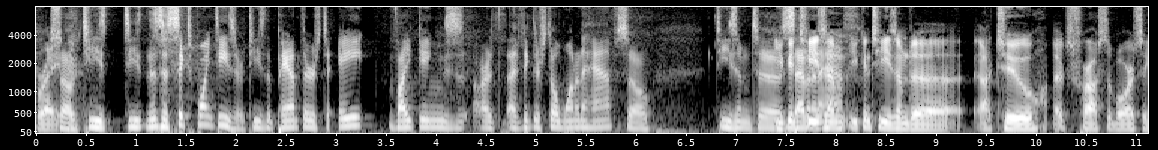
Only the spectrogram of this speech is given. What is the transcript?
Right. So tease, tease. This is a six point teaser. Tease the Panthers to eight. Vikings are. I think they're still one and a half. So tease them to You can seven tease and a them. You can tease them to uh, two across the board, so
